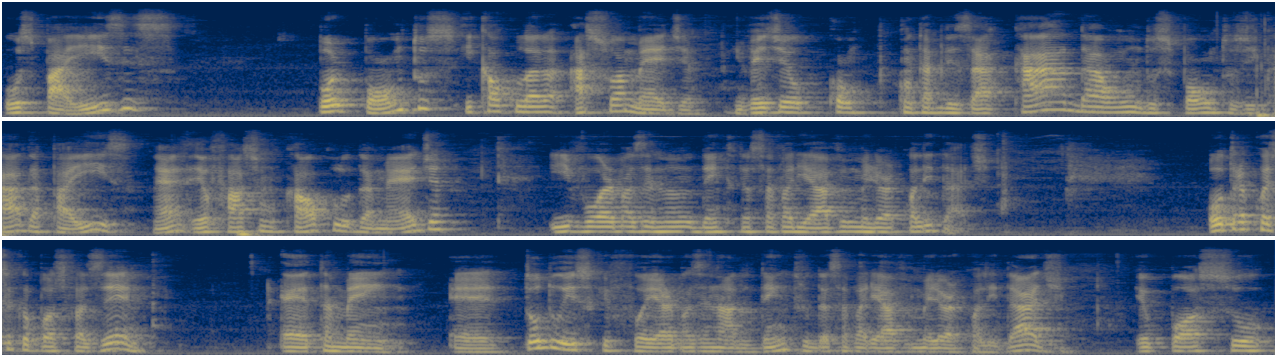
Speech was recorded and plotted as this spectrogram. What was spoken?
os países por pontos e calcular a sua média. Em vez de eu contabilizar cada um dos pontos de cada país, né, eu faço um cálculo da média e vou armazenando dentro dessa variável melhor qualidade. Outra coisa que eu posso fazer é também é, tudo isso que foi armazenado dentro dessa variável melhor qualidade, eu posso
